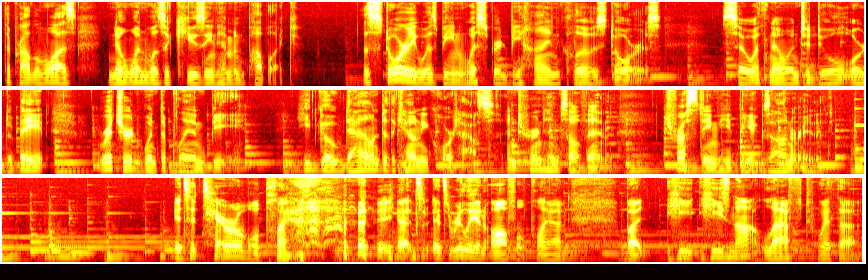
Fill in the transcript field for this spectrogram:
The problem was, no one was accusing him in public. The story was being whispered behind closed doors. So, with no one to duel or debate, Richard went to Plan B. He'd go down to the county courthouse and turn himself in, trusting he'd be exonerated. It's a terrible plan. yeah, it's, it's really an awful plan. But he, he's not left with a,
